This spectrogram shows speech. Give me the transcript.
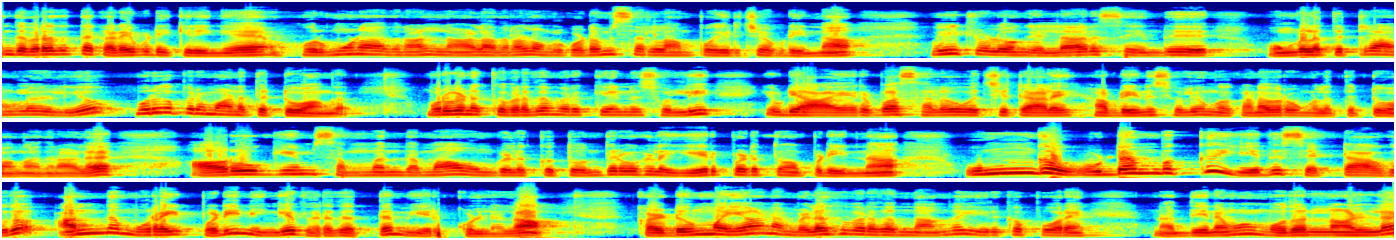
இந்த விரதத்தை கடைபிடிக்கிறீங்க. ஒரு மூணாவது நாள் நாலாவது நாள் உங்களுக்கு உடம்பு சரியில்லாமல் போயிடுச்சு அப்படின்னா வீட்டில் உள்ளவங்க எல்லாரும் சேர்ந்து உங்களை திட்டுறாங்களோ இல்லையோ முருகப்பெருமானை திட்டுவாங்க. முருகனுக்கு விரதம் இருக்கேன்னு சொல்லி இப்படி ஆயிரம் ரூபாய் செலவு வச்சுட்டாலே அப்படின்னு சொல்லி உங்கள் கணவர் உங்களை திட்டுவாங்க. அதனால் ஆரோக்கியம் சம்பந்தமாக உங்களுக்கு தொந்தரவுகளை ஏற்படுத்தும் அப்படின்னா உங்கள் உடம்புக்கு எது செட் ஆகுதோ அந்த முறைப்படி நீங்கள் விரதத்தை மேற்கொள்ளலாம். கடுமையாக நான் மிளகு விரதம் தாங்க இருக்க போகிறேன் நான் தினமும் முதல் நாளில்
